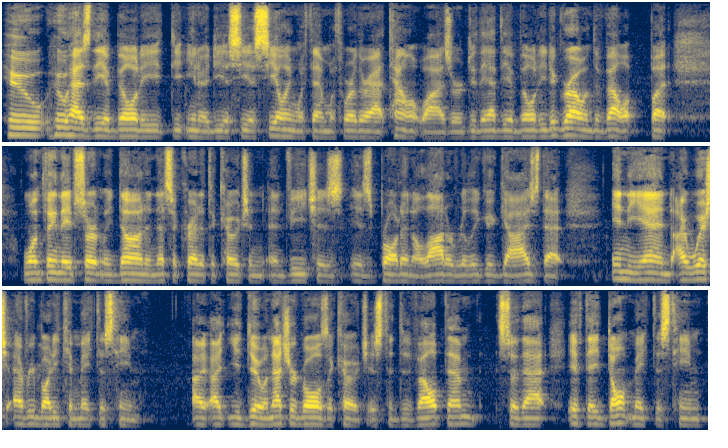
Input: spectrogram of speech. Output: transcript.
who who has the ability? Do, you know, do you see a ceiling with them with where they're at talent wise, or do they have the ability to grow and develop? But one thing they've certainly done, and that's a credit to coach and, and Veach, is is brought in a lot of really good guys that, in the end, I wish everybody can make this team. I, I, you do, and that's your goal as a coach is to develop them so that if they don't make this team,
